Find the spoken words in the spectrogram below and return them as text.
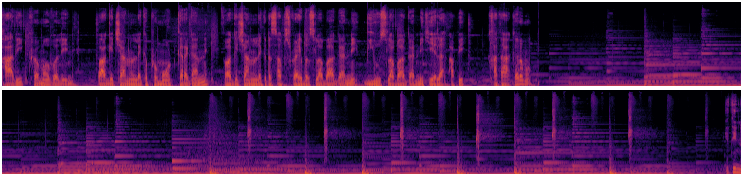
හරි ක්‍රමවලින් වගේ චැනල් එක ප්‍රමෝට් කරගන්න වගේ චැනල් එකට සබස්ක්‍රයිබස් ලබාගන්නේ වියස් ලබාගන්න කියලා අපි කතා කරමු. ඉතින්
